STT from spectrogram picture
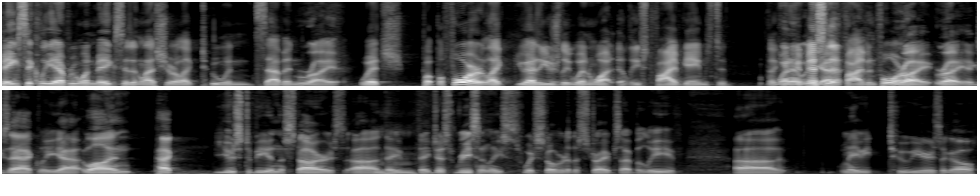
basically everyone makes it unless you're like two and seven. Right. Which, but before like you had to usually win what at least five games to like When you could was- miss it at five and four. Right, right, exactly. Yeah. Well, and Peck used to be in the Stars. Uh, Mhm. They they just recently switched over to the Stripes, I believe. Uh, maybe two years ago.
